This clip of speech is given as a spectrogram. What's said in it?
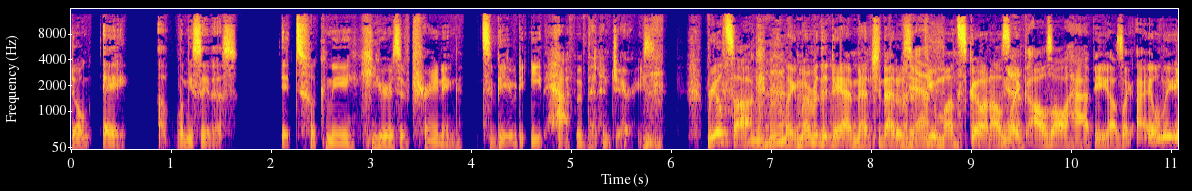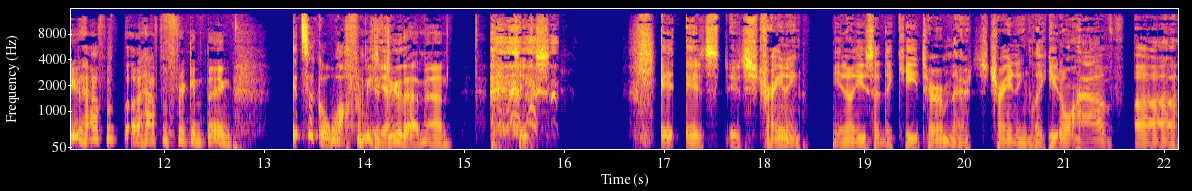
don't, hey, uh, let me say this. It took me years of training to be able to eat half a Ben and Jerry's. Real talk. Like, remember the day I mentioned that? It was Mm-hmm. Yeah. a few months ago, and I was Yeah. like, I was all happy. I was like, I only ate half a, uh, half a freaking thing. It took a while for me to Yeah. do that, man. It takes it it's it's training you know you said the key term there it's training like you don't have uh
